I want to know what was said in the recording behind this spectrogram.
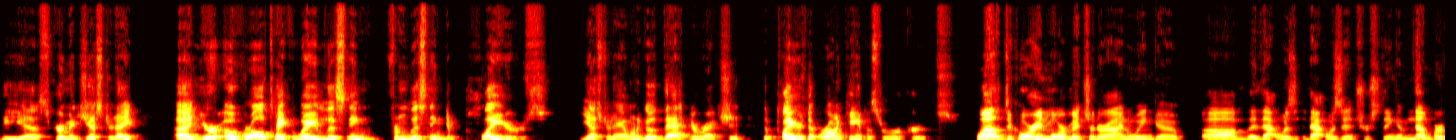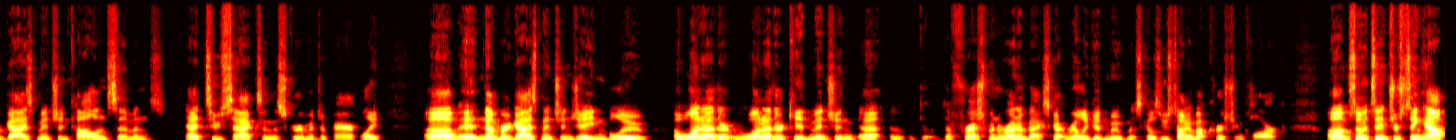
the uh, scrimmage yesterday. Uh, your overall takeaway listening from listening to players yesterday. I want to go that direction. The players that were on campus were recruits. Well, Dakorien Moore mentioned Ryan Wingo. Um, that was that was interesting. A number of guys mentioned Colin Simmons had two sacks in the scrimmage apparently. Um, a number of guys mentioned Jaydon Blue. Uh, one other one other kid mentioned uh, the freshman running backs got really good movement skills. He was talking about Christian Clark. Um, so it's interesting how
